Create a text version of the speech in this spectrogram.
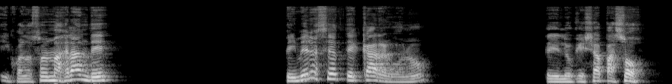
Y cuando son más grandes, primero hacerte cargo, ¿no? De lo que ya pasó.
